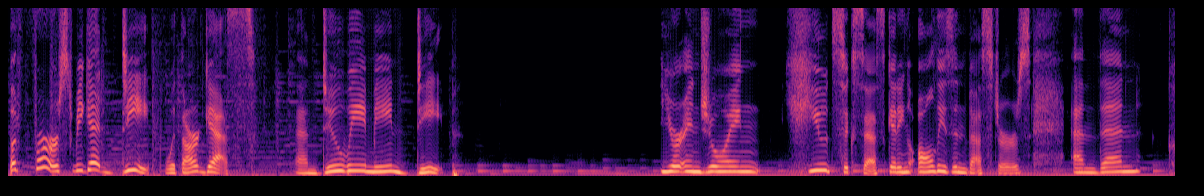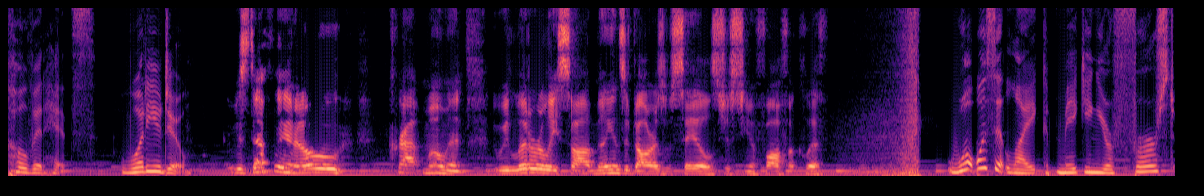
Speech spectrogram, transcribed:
But first, we get deep with our guests. And do we mean deep? You're enjoying huge success, getting all these investors, and then COVID hits. What do you do? It was definitely an oh crap moment. We literally saw millions of dollars of sales just, you know, fall off a cliff. What was it like making your first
